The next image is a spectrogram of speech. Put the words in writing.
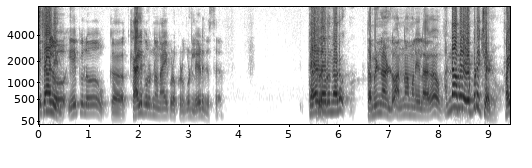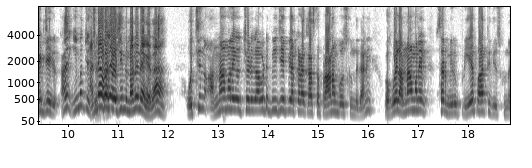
ఏపీలో. ఏపీలో ఒక క్యాలిబర్ ఉన్న నాయకుడు ఒక్కడు కూడా లేడు కదా సార్. కేరళ ఎవరున్నారు? తమిళనాడులో అన్నామలై లాగా అన్నామలై ఎప్పుడు వచ్చాడు? ఫైట్ చేయ ఈ మధ్య. అన్నామలై వచ్చింది మననే కదా. వచ్చిన అన్నామలై వచ్చాడు కాబట్టి బీజేపీ అక్కడ కాస్త ప్రాణం పోసుకుంది కానీ ఒకవేళ అన్నామలై సార్ మీరు ఇప్పుడు ఏ పార్టీ తీసుకున్న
